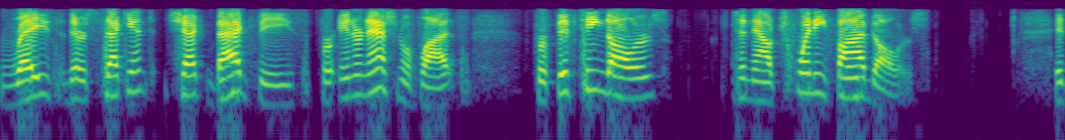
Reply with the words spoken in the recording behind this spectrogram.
raised their second check bag fees for international flights for $15 to now $25. It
